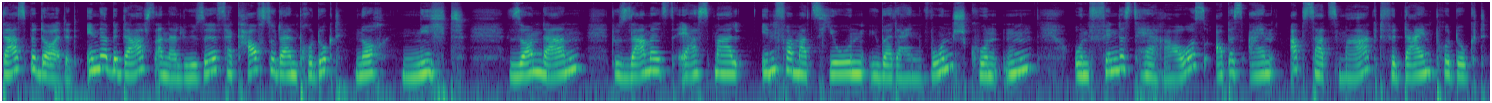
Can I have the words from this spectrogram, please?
Das bedeutet, in der Bedarfsanalyse verkaufst du dein Produkt noch nicht, sondern du sammelst erstmal Informationen über deinen Wunschkunden und findest heraus, ob es einen Absatzmarkt für dein Produkt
